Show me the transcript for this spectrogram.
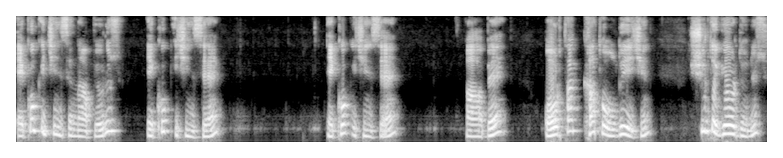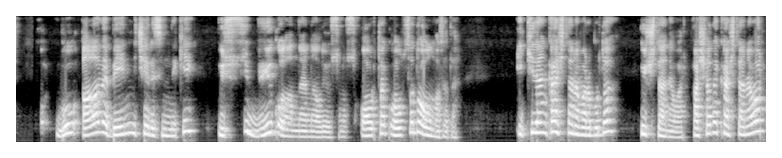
Ekok içinse ne yapıyoruz? Ekok içinse ekok içinse AB ortak kat olduğu için şurada gördüğünüz bu A ve B'nin içerisindeki üssü büyük olanlarını alıyorsunuz. Ortak olsa da olmasa da. 2'den kaç tane var burada? 3 tane var. Aşağıda kaç tane var?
